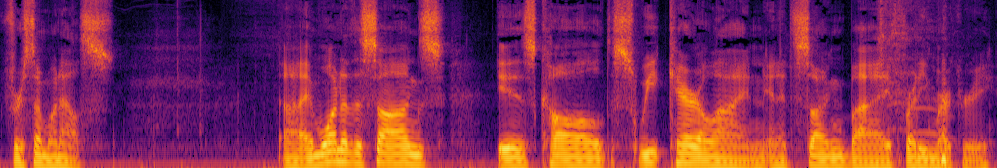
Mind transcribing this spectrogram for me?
for someone else. Uh, and one of the songs is called "Sweet Caroline," and it's sung by Freddie Mercury.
